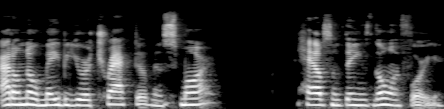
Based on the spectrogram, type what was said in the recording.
i don't know maybe you're attractive and smart have some things going for you.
